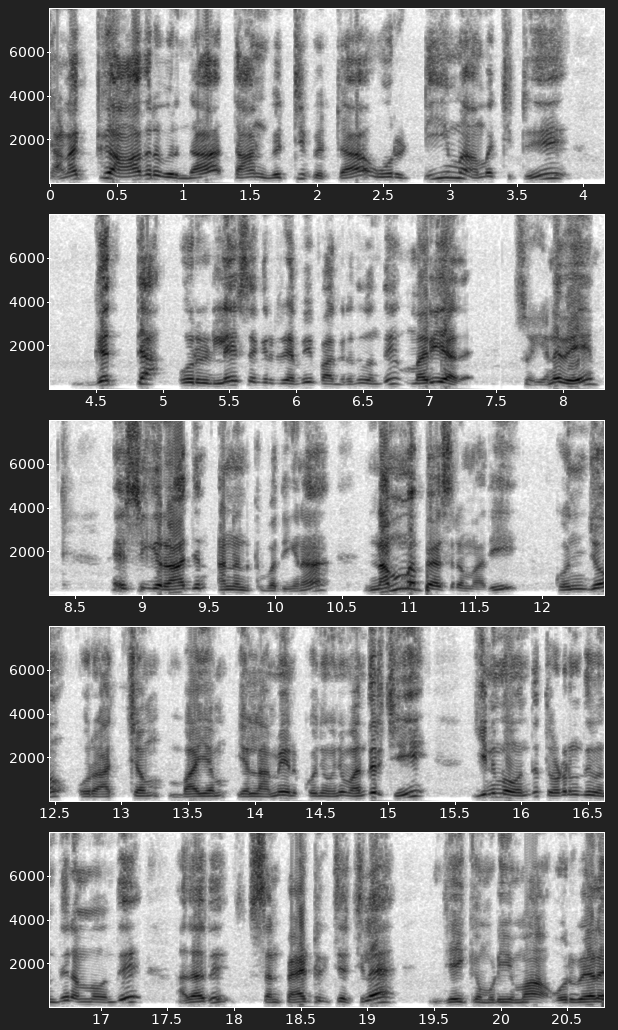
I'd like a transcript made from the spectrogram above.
தனக்கு ஆதரவு இருந்தா தான் வெற்றி பெற்றா ஒரு டீமை அமைச்சிட்டு கெத்தா ஒரு லே செக்ரட்டரியா போய் பாக்குறது வந்து மரியாதை. ஸோ எனவே எஸ் சி ராஜன் அண்ணனுக்கு பார்த்தீங்கன்னா நம்ம பேசுற மாதிரி கொஞ்சம் ஒரு அச்சம் பயம் எல்லாமே கொஞ்சம் கொஞ்சம் வந்துருச்சு. இனிமே வந்து தொடர்ந்து வந்து நம்ம வந்து அதாவது சன் பேட்ரிக் சர்ச்சில் ஜெயிக்க முடியுமா? ஒருவேளை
